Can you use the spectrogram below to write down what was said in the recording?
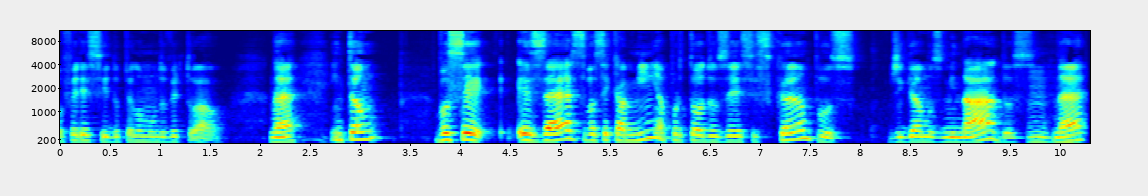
oferecido pelo mundo virtual, né? Então, você exerce, você caminha por todos esses campos, digamos, minados, uhum. né?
